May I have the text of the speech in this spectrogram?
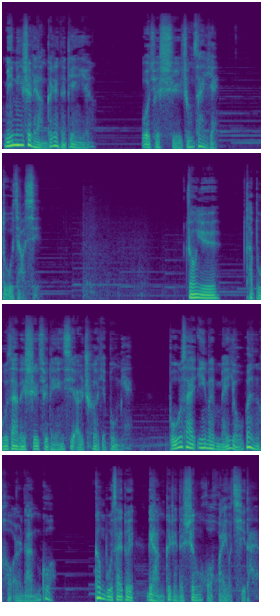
明明是两个人的电影，我却始终在演独角戏。终于，他不再为失去联系而彻夜不眠，不再因为没有问候而难过。更不再对两个人的生活怀有期待。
